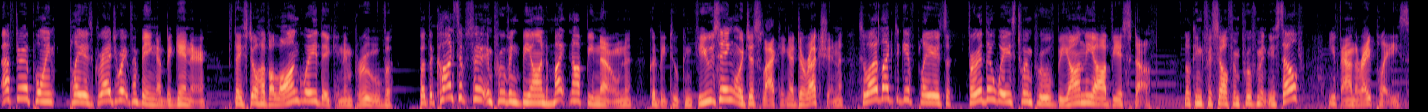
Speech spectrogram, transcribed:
After a point, players graduate from being a beginner, but they still have a long way they can improve. But the concepts for improving beyond might not be known, could be too confusing, or just lacking a direction, so I'd like to give players further ways to improve beyond the obvious stuff. Looking for self-improvement yourself? You found the right place.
